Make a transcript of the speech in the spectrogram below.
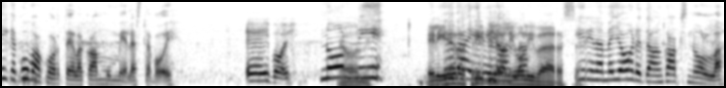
eikä kuvakorteillakaan mun mielestä voi. Ei voi. No niin. Eli herra Triviali oli väärässä. Irina, me johdetaan 2-0.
